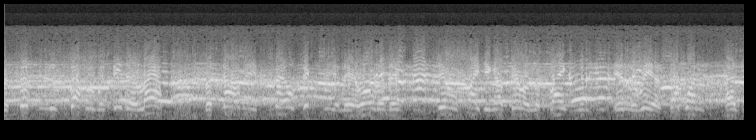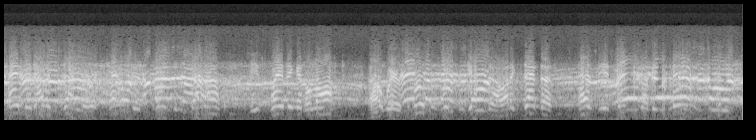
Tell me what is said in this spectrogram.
were certain this battle would be their last, but now they smell victory in there, although they're still fighting up there on the flanks in the rear. Someone has handed Alexander a captured Persian banner. He's waving it aloft. Uh, we're as close as we can get now. Alexander has the attention of his men.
